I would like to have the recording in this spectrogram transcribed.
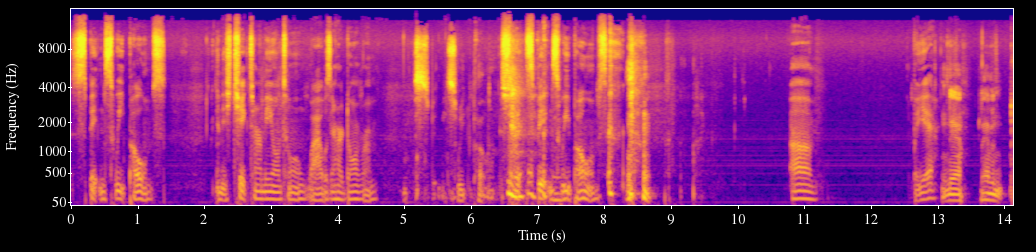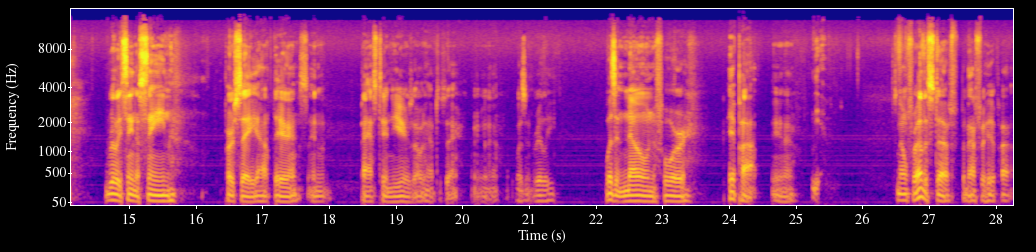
spitting sweet poems. And this chick turned me on to him while I was in her dorm room, Spitting sweet poems. spit, spitting sweet poems. um, but yeah, Yeah, I haven't really seen a scene per se out there in the past ten years. I would have to say, you know, wasn't really wasn't known for hip hop. You know, Yeah. It's known for other stuff, but not for hip hop.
